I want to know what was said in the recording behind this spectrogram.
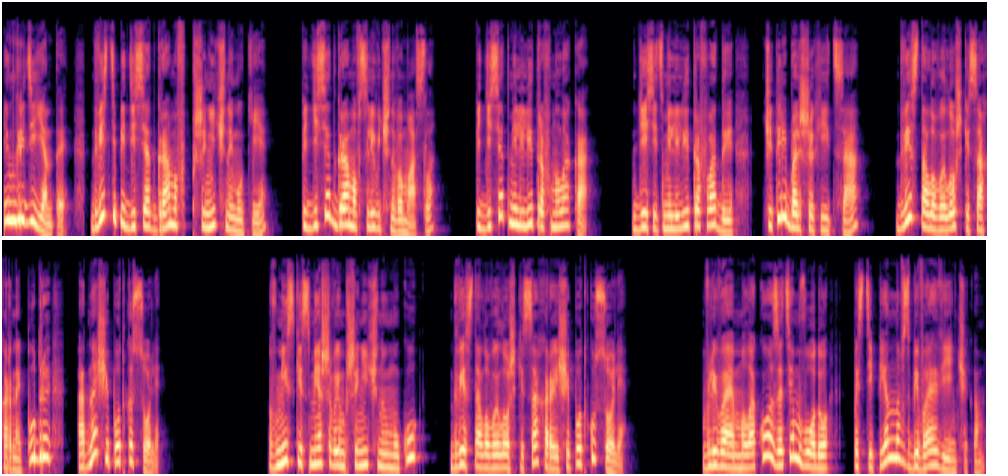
Ингредиенты. 250 граммов пшеничной муки, 50 граммов сливочного масла, 50 миллилитров молока, 10 миллилитров воды, 4 больших яйца, 2 столовые ложки сахарной пудры, 1 щепотка соли. В миске смешиваем пшеничную муку, 2 столовые ложки сахара и щепотку соли. Вливаем молоко, а затем воду, постепенно взбивая венчиком.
